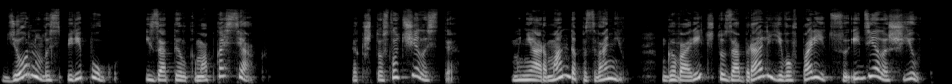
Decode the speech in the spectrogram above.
Дернулась с перепугу и затылком об косяк. Так что случилось-то? Мне Армандо позвонил. Говорит, что забрали его в полицию и дело шьют,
